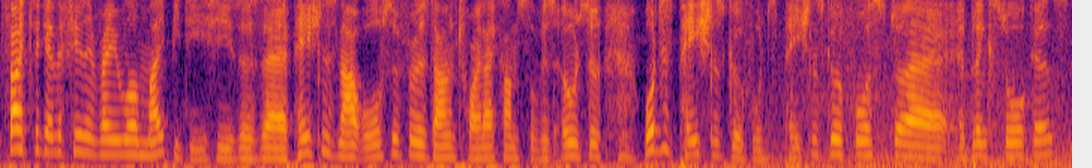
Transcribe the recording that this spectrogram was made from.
In fact, I get the feeling it very well might be DTs, as uh, Patience now also throws down Twilight Council of his own. So, what does Patience go for? Does Patience go for uh, Blink Stalkers,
